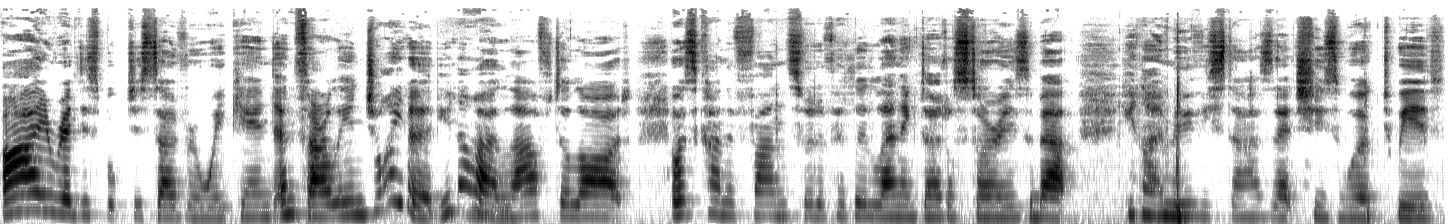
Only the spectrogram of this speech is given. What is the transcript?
I read this book just over a weekend and thoroughly enjoyed it. You know, I mm. laughed a lot. It was kind of fun, sort of her little anecdotal stories about, you know, movie stars that she's worked with.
